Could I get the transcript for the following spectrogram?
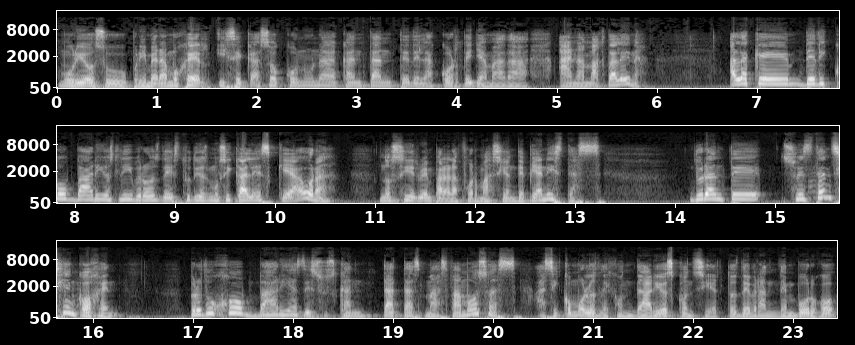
murió su primera mujer y se casó con una cantante de la corte llamada Ana Magdalena, a la que dedicó varios libros de estudios musicales que ahora nos sirven para la formación de pianistas. Durante su estancia en Cogen, produjo varias de sus cantatas más famosas, así como los legendarios conciertos de Brandenburgo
